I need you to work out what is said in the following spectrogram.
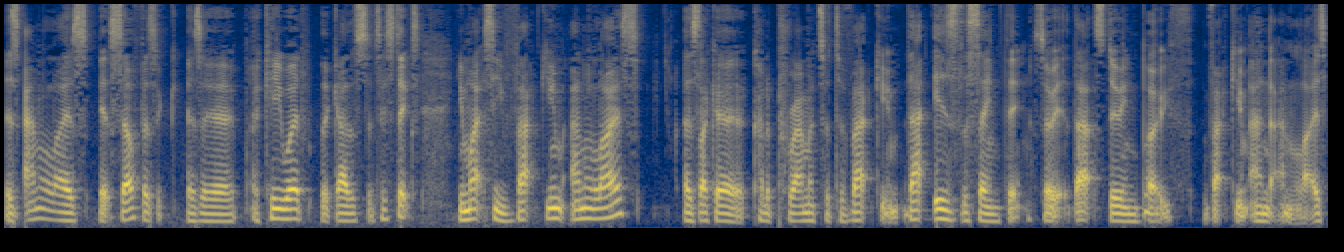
there's analyze itself as a, as a, a keyword that gathers statistics. You might see vacuum analyze as like a kind of parameter to vacuum. That is the same thing. So it, that's doing both vacuum and analyze.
